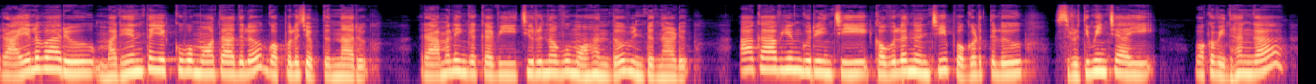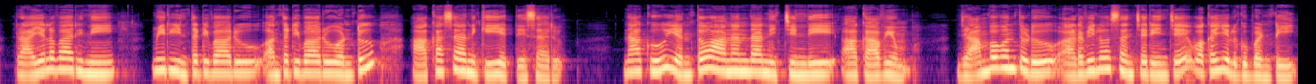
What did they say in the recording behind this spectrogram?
రాయలవారు మరింత ఎక్కువ మోతాదులో గొప్పలు చెప్తున్నారు. రామలింగ కవి చిరునవ్వు మోహన్తో వింటున్నాడు. ఆ కావ్యం గురించి కవుల నుంచి పొగడ్తులు శృతిమించాయి. ఒక విధంగా రాయలవారిని మీరు ఇంతటివారు అంతటివారు అంటూ ఆకాశానికి ఎత్తేశారు. నాకు ఎంతో ఆనందాన్నిచ్చింది ఆ కావ్యం. జాంబవంతుడు అడవిలో సంచరించే ఒక ఎలుగుబంటి.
